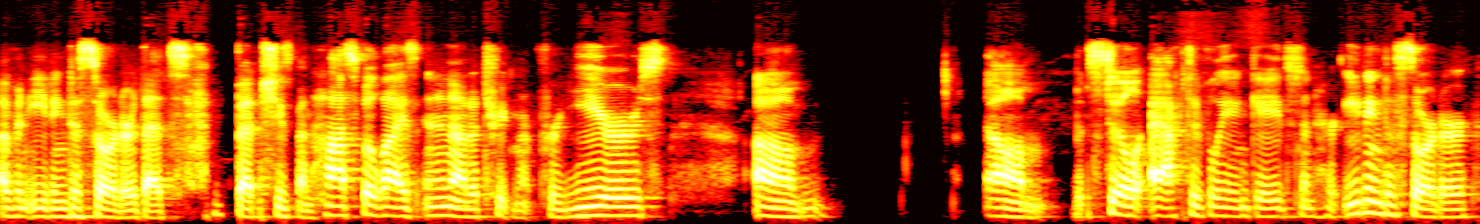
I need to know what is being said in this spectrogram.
of an eating disorder that's but she's been hospitalized in and out of treatment for years. Um, um, but still actively engaged in her eating disorder,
